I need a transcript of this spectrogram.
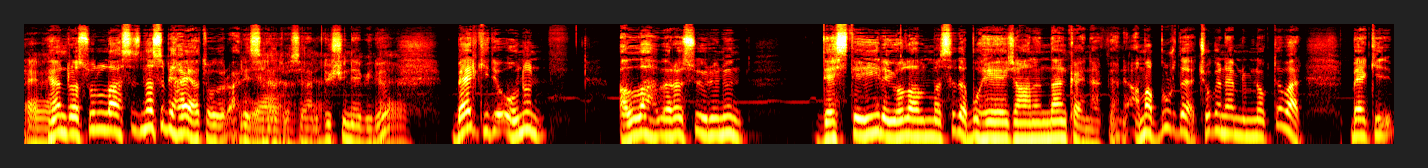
Evet. Yani Resulullahsız nasıl bir hayat olur aleyhissalatü vesselam evet. düşünebiliyor. Evet. Belki de onun Allah ve Resulünün desteğiyle yol alması da bu heyecanından kaynaklanıyor. Ama burada çok önemli bir nokta var. Belki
